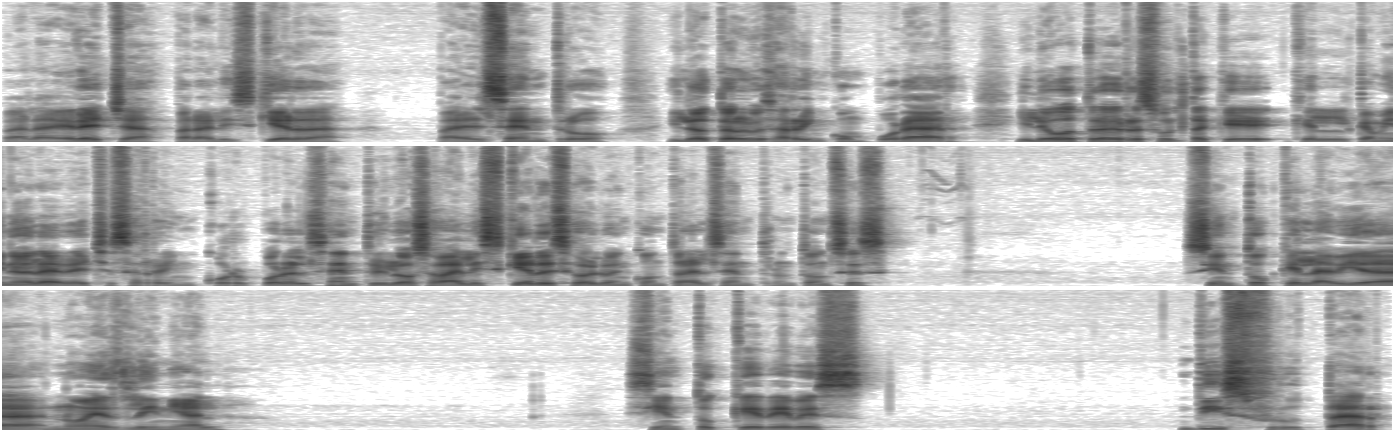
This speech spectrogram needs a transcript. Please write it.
para la derecha, para la izquierda, para el centro, y luego te vuelves a reincorporar, y luego otra vez resulta que, que el camino de la derecha se reincorpora al centro, y luego se va a la izquierda y se vuelve a encontrar el centro. Entonces, Siento que la vida no es lineal. Siento que debes disfrutar.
